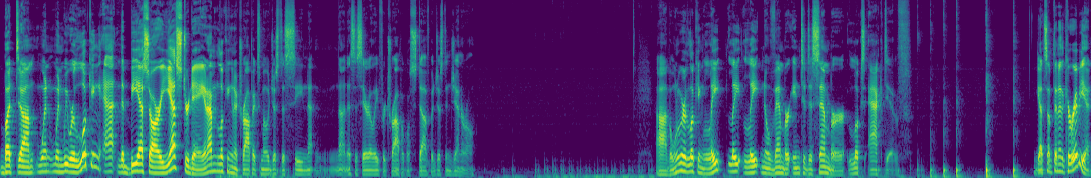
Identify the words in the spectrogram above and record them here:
But um, when when we were looking at the BSR yesterday, and I'm looking in a tropics mode just to see, not, not necessarily for tropical stuff, but just in general. Uh, but when we were looking late, late, late November into December, looks active. You got something in the Caribbean.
